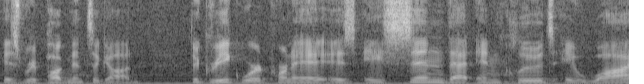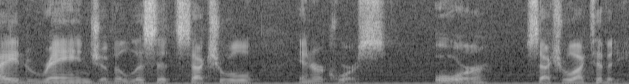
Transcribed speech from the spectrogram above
is repugnant to God. The Greek word porneia is a sin that includes a wide range of illicit sexual intercourse or sexual activity.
